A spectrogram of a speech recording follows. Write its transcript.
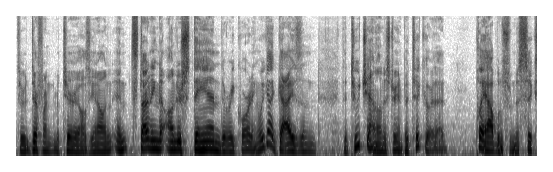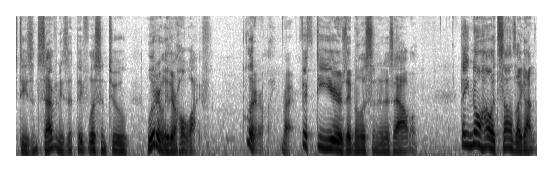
through different materials you know and, and starting to understand the recording we got guys in the two channel industry in particular that play albums from the 60s and 70s that they've listened to literally their whole life. Literally. Right. 50 years they've been listening to this album. They know how it sounds like on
